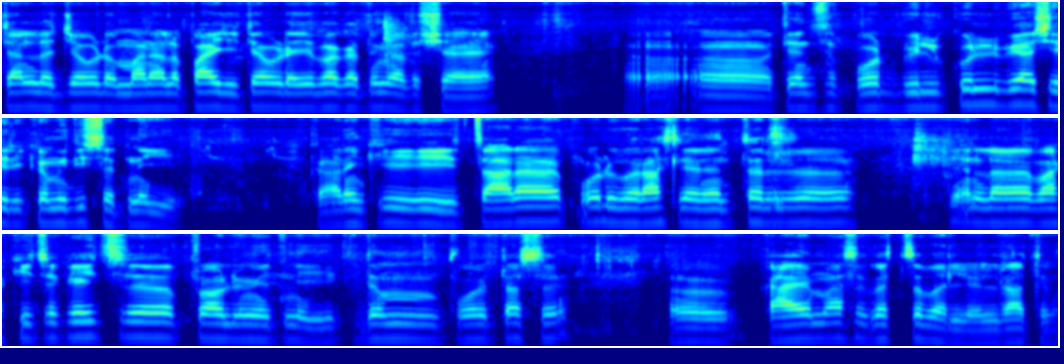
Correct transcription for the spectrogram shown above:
त्यांना जेवढं मनाला पाहिजे तेवढं. हे बघा तुम्ही आता शाळा त्यांचं पोट बिलकुल बी अशी कमी दिसत नाही आहे कारण की चारा पोटभर असल्यानंतर त्यांना बाकीचं काहीच प्रॉब्लेम येत नाही. एकदम पोट असं कायम असं गच्च भरलेलं राहतं.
